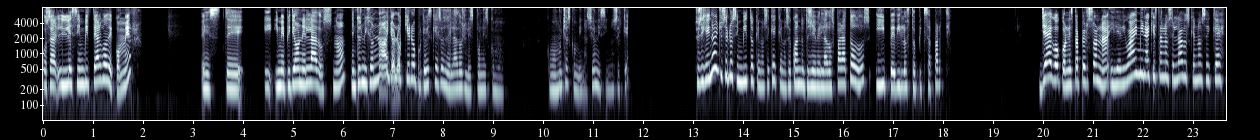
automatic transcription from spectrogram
o sea, les invité algo de comer, este, y, me pidieron helados, ¿no? Entonces me dijeron, no, yo lo quiero porque ves que esos helados les pones como, como muchas combinaciones y no sé qué. Entonces dije, no, yo se los invito, que no sé qué, que no sé cuándo. Entonces llevé helados para todos y pedí los topics aparte. Llego con esta persona y le digo, ay, mira, aquí están los helados, que no sé qué.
